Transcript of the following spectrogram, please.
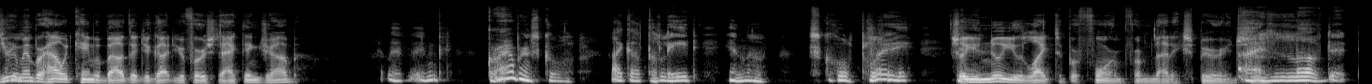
Do you remember how it came about that you got your first acting job? in grammar school, I got the lead in the school play. So you knew you liked to perform from that experience. I loved it.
